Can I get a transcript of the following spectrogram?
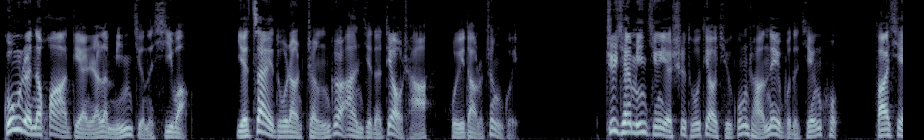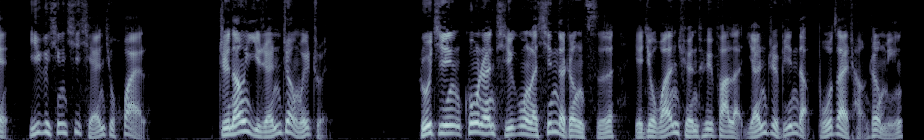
工人的话点燃了民警的希望，也再度让整个案件的调查回到了正轨。之前民警也试图调取工厂内部的监控，发现一个星期前就坏了，只能以人证为准。如今工人提供了新的证词，也就完全推翻了严志斌的不在场证明。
